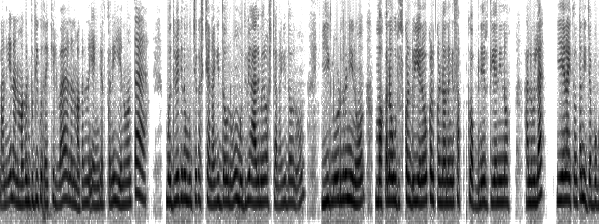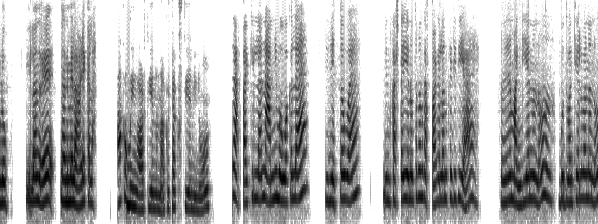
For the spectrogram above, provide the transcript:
ನನಗೆ ನನ್ನ ಮಗನ ಬುದ್ಧಿ ಗೊತ್ತಾಗಿಲ್ವಾ ನನ್ನ ಮಗನ ಹೆಂಗಿರ್ತಾನೆ ಏನು ಅಂತ? ಮದುವೆಗಿಂತ ಮುಂಚೆ ಅಷ್ಟು ಚೆನ್ನಾಗಿದ್ದವನು ಮದುವೆ ಆದಮೇಲೆ ಅಷ್ಟು ಚೆನ್ನಾಗಿದ್ದವನು. ಈಗ ನೋಡಿದ್ರೆ ನೀನು ಮಕನ ಉದಿಸ್ಕೊಂಡು ಏನೋ ಕಳ್ಕೊಂಡು ನನಗೆ ಸಪ್ಪಕ್ಕೆ ಒಬ್ಬನೇ ಇರ್ತೀಯ ನೀನು. ಅಲ್ವಲ್ಲ? ಏನಾಯ್ತು ಅಂತ ನಿಜ ಬುಗಳು. ಇಲ್ಲಾಂದ್ರೆ ನನ್ನ ಮೇಲೆ ಆಣೆಕಲ್ಲ ಯಾಕಮ್ಮ ಹಿಂಗೆ ಆಡ್ತೀಯ? ನನ್ನ ನೀನು? ಅರ್ಥ ಆಗಿಲ್ಲ. ನಾನು ನಿಮ್ಮ ಅವ್ವಕಲ್ಲ? ನೀನು ಎತ್ತವ್ವ? ನಿಮ್ಮ ಕಷ್ಟ ಏನು ಅಂತ ನನಗೆ ಅರ್ಥ ಆಗಲ್ಲ ಅನ್ಕೊಂಡಿದೀಯಾ? ನಾನು ಮಂಗಿಯ ನಾನು ಬುದ್ಧಿವಂತಿ ಅಲ್ವಾ ನಾನು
